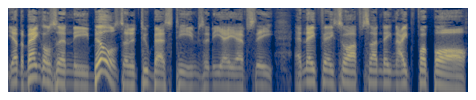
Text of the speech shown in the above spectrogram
yeah, the Bengals and the Bills are the two best teams in the AFC, and they face off Sunday night football.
